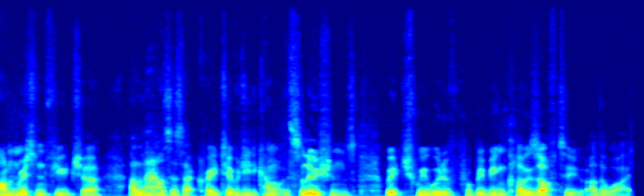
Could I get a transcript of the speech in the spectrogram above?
unwritten future, allows us that creativity to come up with solutions, which we would have probably been closed off to otherwise.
